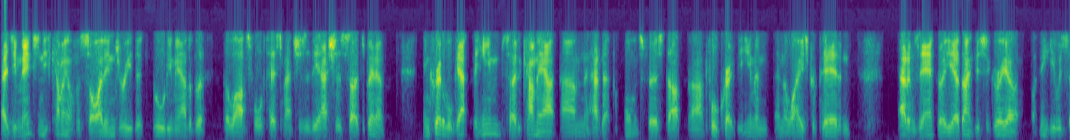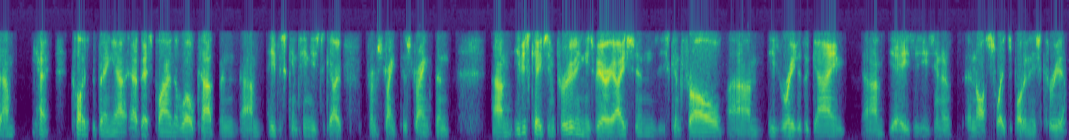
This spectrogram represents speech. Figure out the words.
as you mentioned, he's coming off a side injury that ruled him out of the, the last four Test matches of the Ashes. So it's been a incredible gap for him. So to come out um, and have that performance first up, uh, full credit to him and, and the way he's prepared. And Adam Zampa, yeah, I don't disagree. I, I think he was um, you know, close to being our, our best player in the World Cup, and um, he just continues to go f- from strength to strength. And um, he just keeps improving his variations, his control, um, his read of the game. Um, yeah, he's, he's in a, a nice sweet spot in his career.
